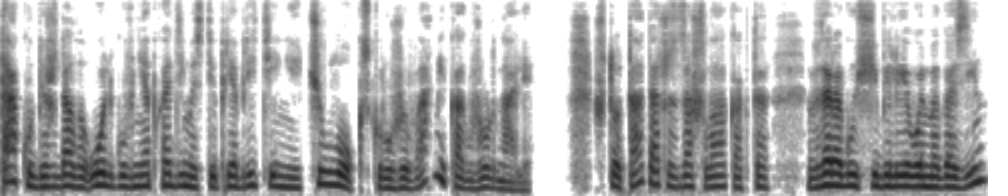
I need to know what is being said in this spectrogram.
так убеждала Ольгу в необходимости приобретения чулок с кружевами, как в журнале, что та даже зашла как-то в дорогущий бельевой магазин,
